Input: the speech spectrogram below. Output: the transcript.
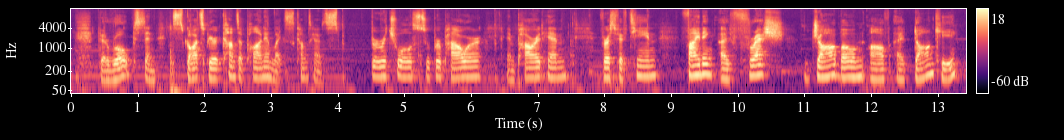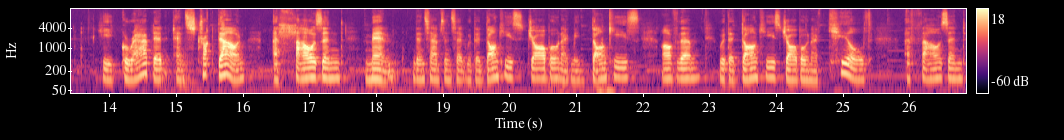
the ropes and God's Spirit comes upon him like some kind of spiritual superpower, empowered him. Verse 15 Finding a fresh jawbone of a donkey, he grabbed it and struck down a thousand men. Then Samson said, With the donkey's jawbone, I've made donkeys of them. With the donkey's jawbone, I've killed a thousand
